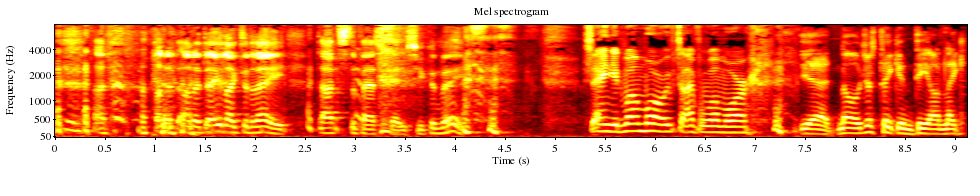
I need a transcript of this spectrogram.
a, on, a, on a day like today, that's the best case you can make. Saying you'd one more. We've time for one more. yeah, no, just thinking Dion. Like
